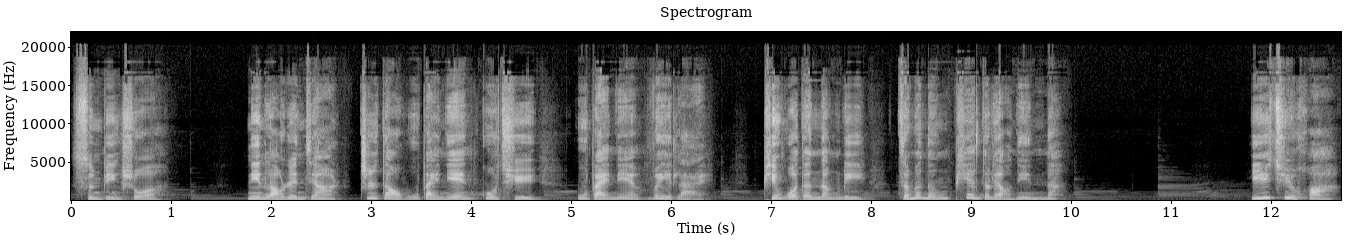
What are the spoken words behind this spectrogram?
孙膑说。您老人家知道五百年过去，五百年未来，凭我的能力，怎么能骗得了您呢？一句话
